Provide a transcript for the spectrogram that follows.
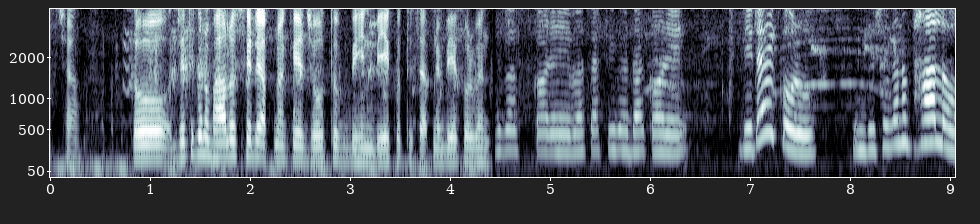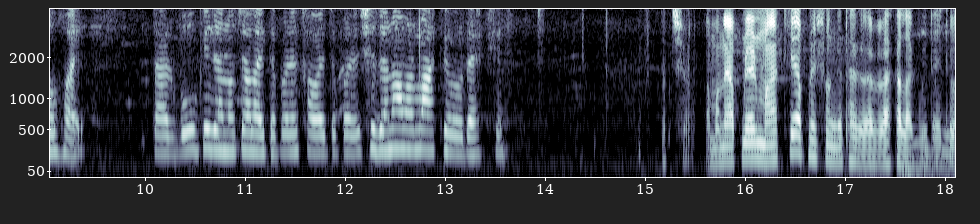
আচ্ছা তো যদি কোনো ভালো ছেলে আপনাকে যৌতুকবিহীন বিয়ে করতে চায় আপনি বিয়ে করবেন? বাস করে বা চাকরি বাদা করে যেটাই করুক কিন্তু সে যেন ভালো হয়। তার বউকে যেন চালাইতে পারে খাওয়াইতে পারে সে যেন আমার মাকেও দেখে। আচ্ছা মানে আপনার মাকে আপনার সঙ্গে থাকা রাখা লাগবে তাই তো?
